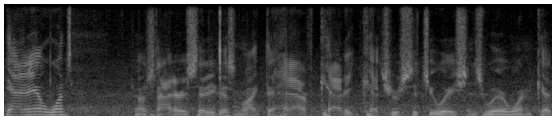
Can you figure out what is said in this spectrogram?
Yeah, and once John Schneider has said he doesn't like to have caddy catcher situations where one cat.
